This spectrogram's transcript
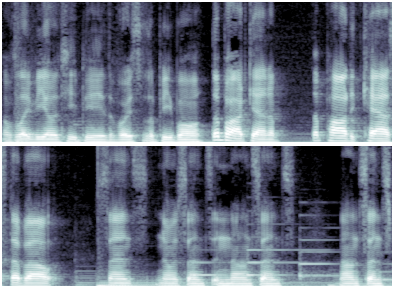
of La VOTP, the voice of the people, the podcast, the podcast about sense, no sense, and nonsense. Nonsense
